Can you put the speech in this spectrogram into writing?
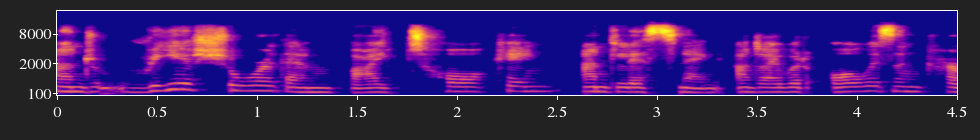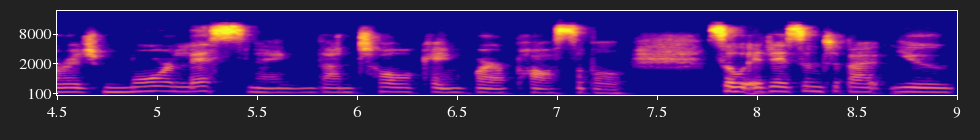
and reassure them by talking and listening. And I would always encourage more listening than talking where possible. So it isn't about you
